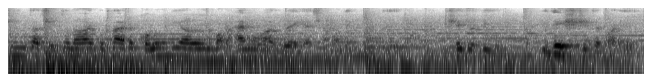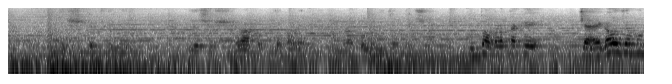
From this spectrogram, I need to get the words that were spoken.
চিন্তা চেতনায় কোথায় একটা কলোনিয়াল বা হ্যাংওভার রয়ে গেছে আমাদের মধ্যে। সে যদি বিদেশ যেতে পারে দেশকে ফেলে দেশের সেবা করতে পারে, আমরা গর্বিত হচ্ছি কিন্তু আমরা তাকে জায়গাও যেমন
